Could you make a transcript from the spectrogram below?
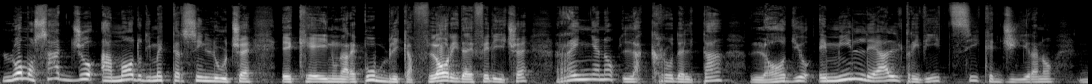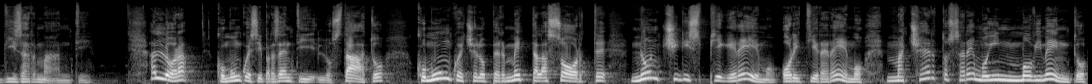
l'uomo saggio ha modo di mettersi in luce e che in una repubblica florida e felice regnano la crudeltà, l'odio e mille altri vizi che girano disarmanti. Allora, comunque si presenti lo Stato, comunque ce lo permetta la sorte, non ci dispiegheremo o ritireremo, ma certo saremo in movimento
